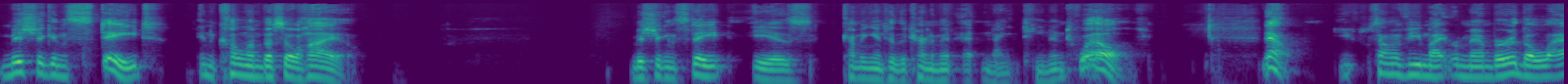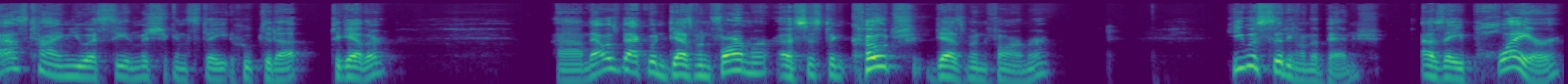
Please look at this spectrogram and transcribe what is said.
Michigan State in Columbus, Ohio. Michigan State is coming into the tournament at 19 and 12. Now, you, some of you might remember the last time USC and Michigan State hooped it up together. Um, that was back when Desmond Farmer, assistant coach Desmond Farmer, he was sitting on the bench as a player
